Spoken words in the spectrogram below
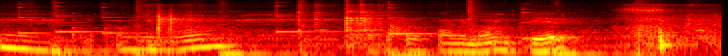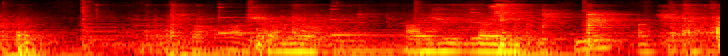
Vou colocar um limão. Vou colocar um limão inteiro. Só achar meu ajudante aqui. Achar.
